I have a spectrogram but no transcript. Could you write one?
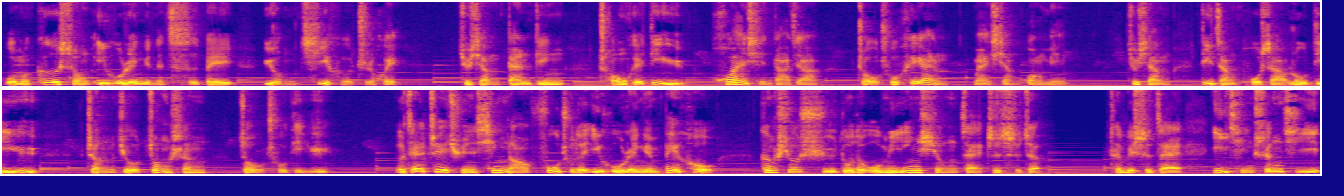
我们歌颂医护人员的慈悲、勇气和智慧，就像但丁重回地狱，唤醒大家走出黑暗，迈向光明；就像地藏菩萨入地狱，拯救众生走出地狱。而在这群辛劳付出的医护人员背后，更是有许多的无名英雄在支持着。特别是在疫情升级、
